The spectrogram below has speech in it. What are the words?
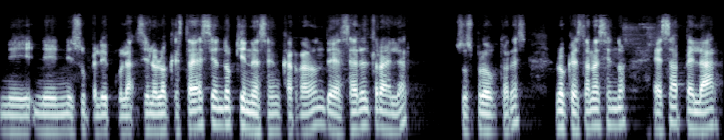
ni, ni, ni su película, sino lo que está haciendo quienes se encargaron de hacer el tráiler, sus productores, lo que están haciendo es apelar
